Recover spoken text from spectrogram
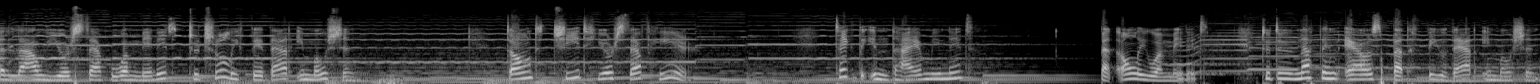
Allow yourself one minute to truly feel that emotion. Don't cheat yourself here. Take the entire minute, but only one minute, to do nothing else but feel that emotion.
